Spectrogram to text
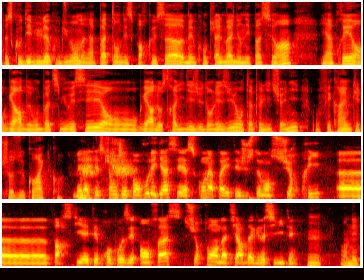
Parce qu'au début de la Coupe du Monde, on n'a pas tant d'espoir que ça, même contre l'Allemagne, on n'est pas serein. Et après, on regarde, on bat Team USA, on regarde l'Australie des yeux dans les yeux, on tape la Lituanie, on fait quand même quelque chose de correct, quoi. Mais la question que j'ai pour vous, les gars, c'est est-ce qu'on n'a pas été justement surpris euh, par ce qui a été proposé en face, surtout en matière d'agressivité? Hmm. On est,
